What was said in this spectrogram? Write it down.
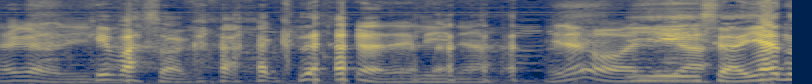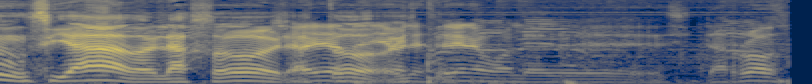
¿Qué pasó acá? Claro. Carolina. Mirá Y se había anunciado las horas, había todo. tenido el ¿viste? estreno con lo de Citarrosa,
